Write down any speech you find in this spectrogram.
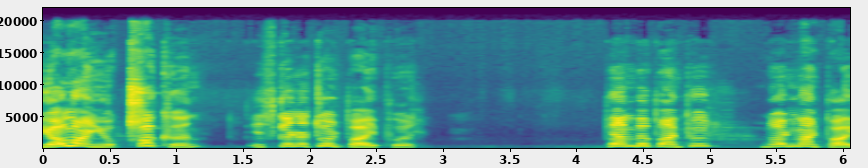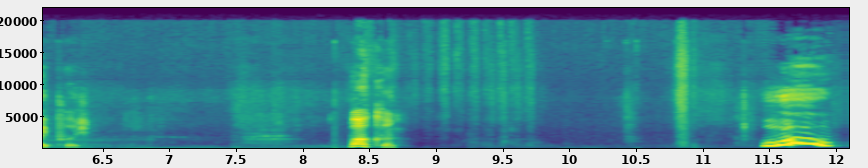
Yalan yok. Bakın. İskeletor Piper. Pembe Piper. Normal Piper. Bakın. Woo!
